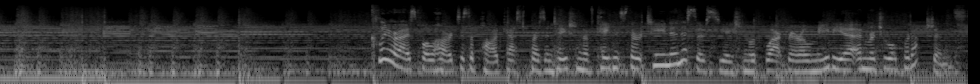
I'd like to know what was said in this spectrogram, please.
Clear Eyes Full Hearts is a podcast presentation of Cadence 13 in association with Black Barrel Media and Ritual Productions.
